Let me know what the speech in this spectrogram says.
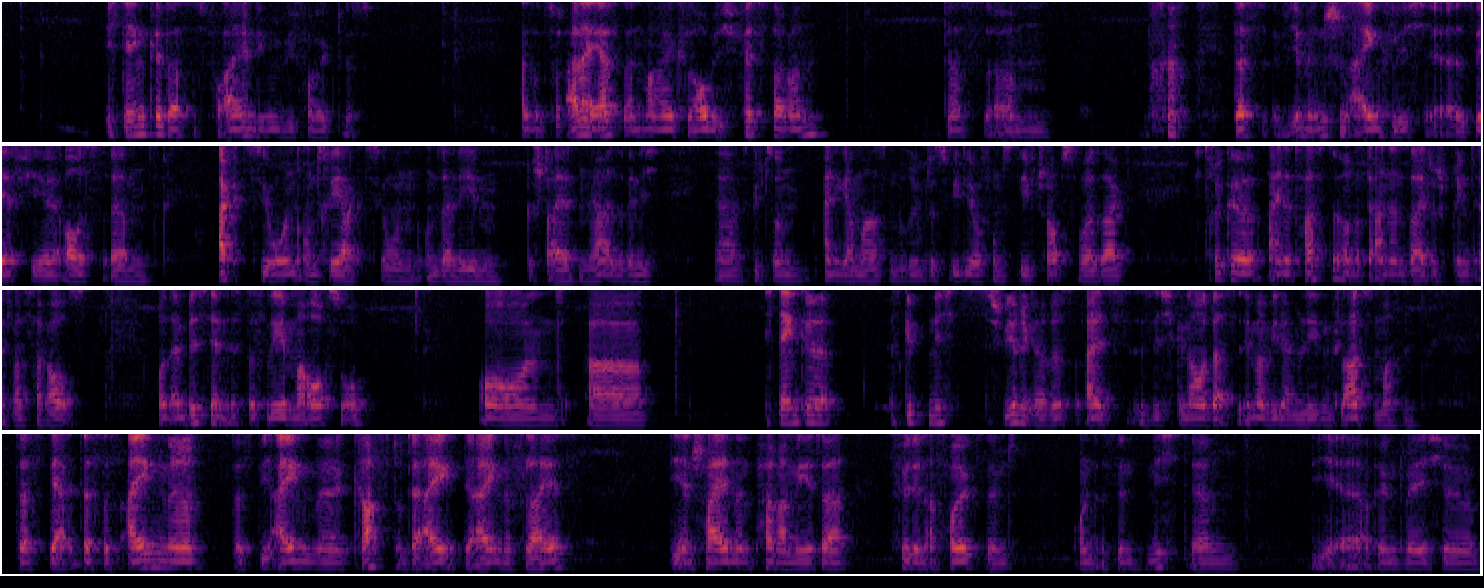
ich denke, dass es vor allen Dingen wie folgt ist. Also zuallererst einmal glaube ich fest daran, dass, ähm, dass wir Menschen eigentlich äh, sehr viel aus ähm, Aktion und Reaktion unser Leben gestalten. Ja, also wenn ich, äh, es gibt so ein einigermaßen berühmtes Video vom Steve Jobs, wo er sagt, ich drücke eine Taste und auf der anderen Seite springt etwas heraus. Und ein bisschen ist das Leben auch so. Und äh, ich denke, es gibt nichts Schwierigeres, als sich genau das immer wieder im Leben klarzumachen. Dass, der, dass das eigene dass die eigene Kraft und der, der eigene Fleiß die entscheidenden Parameter für den Erfolg sind. Und es sind nicht ähm, die äh, irgendwelche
